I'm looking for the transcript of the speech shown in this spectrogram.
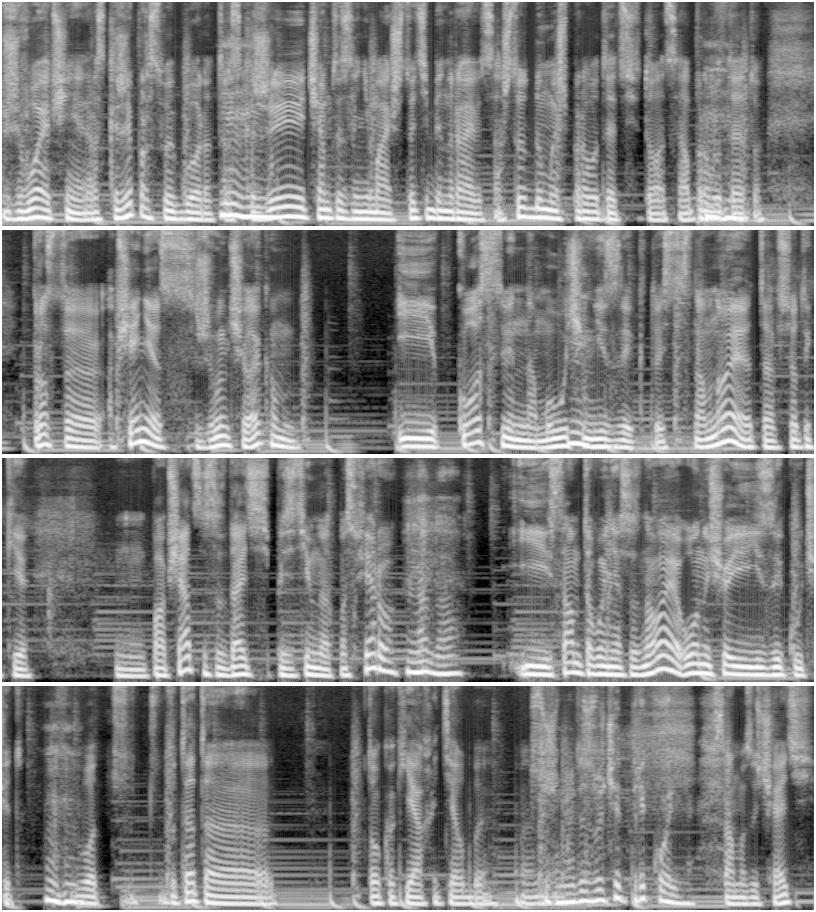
живое общение. Расскажи про свой город, Мгм. расскажи, чем ты занимаешься, что тебе нравится, а что ты думаешь про вот эту ситуацию, а про вот Мгм. эту. Просто общение с живым человеком, и косвенно мы учим Мгм. язык. То есть основное это все-таки пообщаться, создать позитивную атмосферу. Ну да. И сам того не осознавая, он еще и язык учит. Мгм. Вот, вот это то, как я хотел бы э, Слушай, ну это звучит прикольно. сам изучать.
